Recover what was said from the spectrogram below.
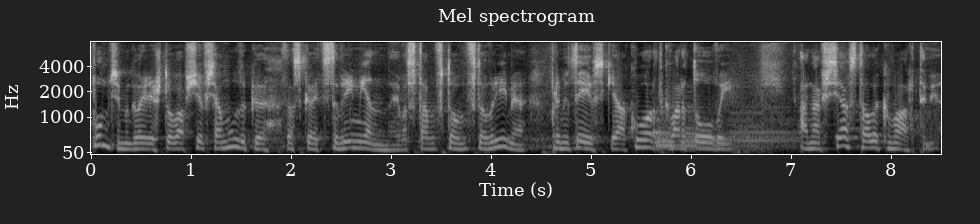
помните, мы говорили, что вообще вся музыка, так сказать, современная, вот в то, в то, в то время прометеевский аккорд, квартовый, она вся стала квартами.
